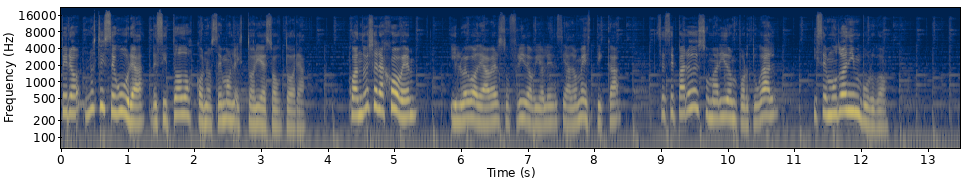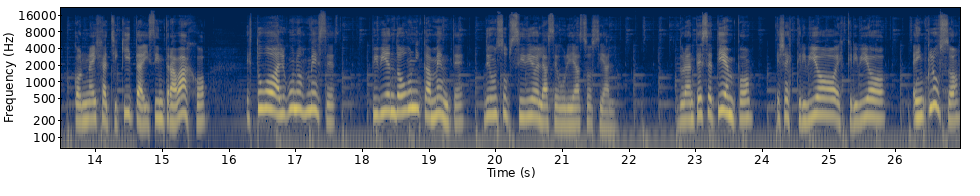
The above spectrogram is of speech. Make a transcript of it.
pero no estoy segura de si todos conocemos la historia de su autora. Cuando ella era joven, y luego de haber sufrido violencia doméstica, se separó de su marido en Portugal y se mudó a Edimburgo. Con una hija chiquita y sin trabajo, estuvo algunos meses viviendo únicamente de un subsidio de la seguridad social. Durante ese tiempo, ella escribió, escribió, e incluso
